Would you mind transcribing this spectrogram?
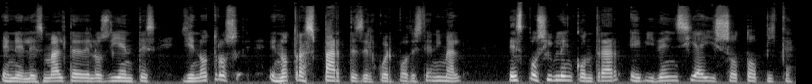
en el esmalte de los dientes y en otros en otras partes del cuerpo de este animal, es posible encontrar evidencia isotópica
